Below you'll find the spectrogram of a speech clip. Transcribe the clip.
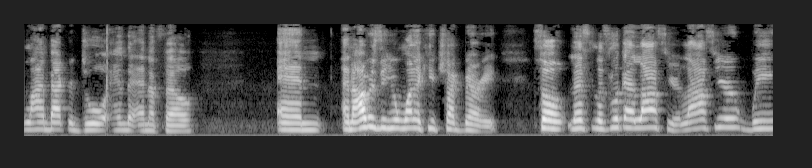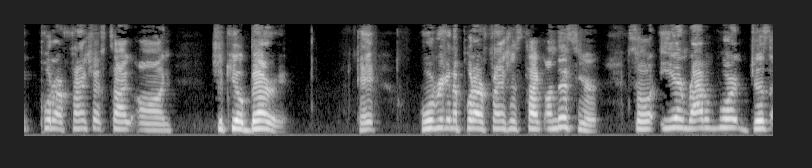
linebacker duel in the NFL. And and obviously you want to keep Chuck Berry. So let's let's look at last year. Last year we put our franchise tag on Shaquille Barrett. Okay, who are we gonna put our franchise tag on this year? So Ian Rapoport just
